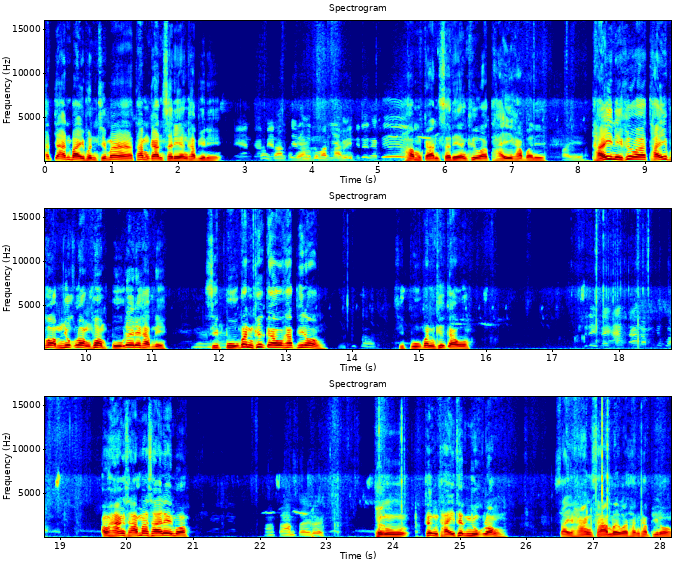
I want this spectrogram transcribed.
อาจารย์ใบเพิ่นสิมาทำการแสดงครับอยู่นี่ทำการแสดงคือว่าไถทำการแสดงคือว่าไถครับอันนี้ ไถไถนี่คือว่าไถพร้อมยกล่องพร้อมปลูกเลยเด้อครับนี่แม่นสิปลูกมันคือเก่าครับพี่น้อง สิปลูกมันคือเก่า เอาหางสามมาใส่เลยบ่หางตามใส่เลยถึงถึงไถถึงยุกล่อง ใส่หางสามเลยว่าทันครับพี่น้อง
